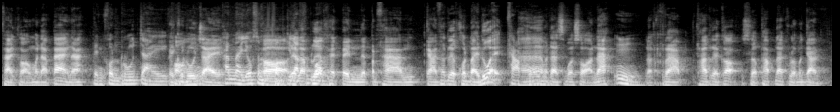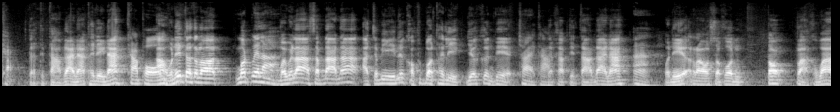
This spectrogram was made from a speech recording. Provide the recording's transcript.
แฟนของมาดามแป้งนะ เป็นคนรู้ใจเป็นขอคงนรู้ใจท่านนายกสมาก็คมกีได้ฬารับฟุตบเลืออลกให้เป็นประธานการท่าเรือคนใหม่ด้วยครับผม อ่าประธานสโมสรนะอืม นะครับท่าเรือก็เสือพับน่ากลัวเหมือนกัน ครับ แต่ติดตามได้นะไทยลีกนะครับผมอ้าววันนี้ตลอดหมดเวลา หมดเวลาสัปดาห์หน้าอาจจะมีเรื่องของฟุตบอลไทยลีกเยอะขึ้นพี่ใช่ครับ นะครับติดตามได้นะ อ่า วันนี้เราสองคนต้องกล่าวคำว่า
